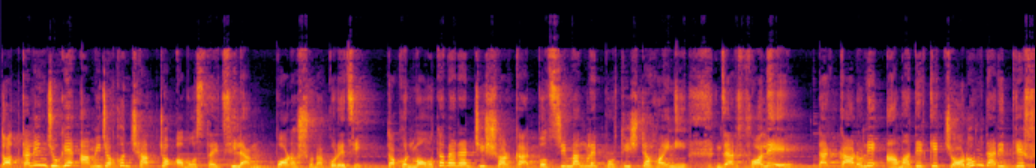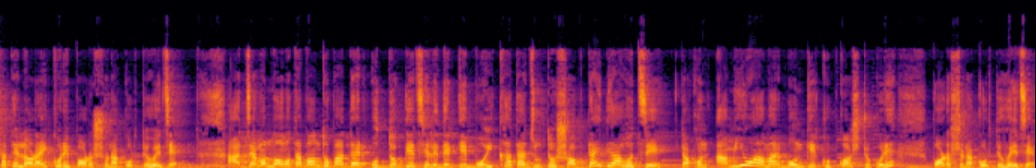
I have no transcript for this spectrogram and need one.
তৎকালীন যুগে আমি যখন ছাত্র অবস্থায় ছিলাম, পড়াশোনা করেছি। তখন মমতা ব্যানার্জির সরকার পশ্চিমবাংলায় প্রতিষ্ঠা হয়নি, যার ফলে তার কারণে আমাদেরকে চরম দারিদ্র্যের সাথে লড়াই করে পড়াশোনা করতে হয়েছে। আর যেমন মমতা বন্দ্যোপাধ্যায়ের উদ্যোগে ছেলেদেরকে বই, খাতা, জুতো সবটাই দেওয়া হচ্ছে, তখন আমিও আমার বোনকে খুব কষ্ট করে পড়াশোনা করতে হয়েছে।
